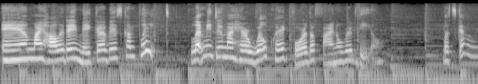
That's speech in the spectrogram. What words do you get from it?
And my holiday makeup is complete. Let me do my hair real quick for the final reveal. Let's go.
